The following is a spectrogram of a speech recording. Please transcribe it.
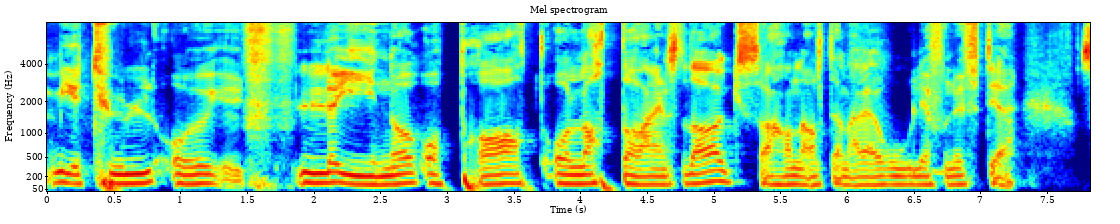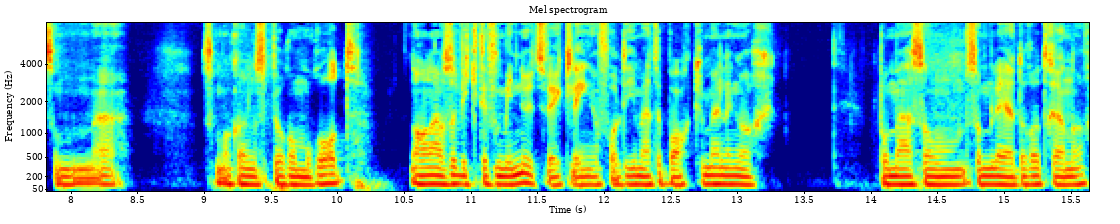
mye tull og løgner og prat og latter hver eneste dag, så er han alltid den der rolige, fornuftige som, eh, som man kan spørre om råd. Og han er også viktig for min utvikling, for de med tilbakemeldinger på meg som, som leder og trener.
